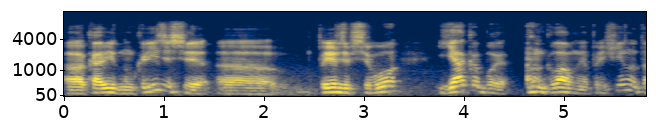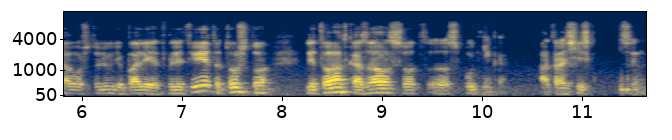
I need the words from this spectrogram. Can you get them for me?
э, ковидном кризисе, э, прежде всего, якобы главная причина того, что люди болеют в Литве, это то, что Литва отказалась от спутника, от российского медицины.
